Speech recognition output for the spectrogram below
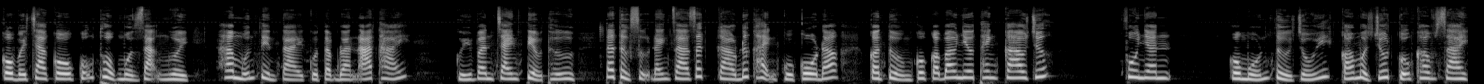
cô với cha cô cũng thuộc một dạng người ham muốn tiền tài của tập đoàn Á Thái. Quý Vân Tranh tiểu thư, ta thực sự đánh giá rất cao đức hạnh của cô đó, còn tưởng cô có bao nhiêu thanh cao chứ. Phu nhân, cô muốn từ chối có một chút cũng không sai.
